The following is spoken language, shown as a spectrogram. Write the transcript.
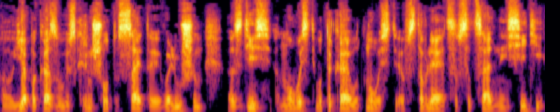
Э, я показываю скриншот с сайта Evolution. Здесь новость. Вот такая вот новость вставляется в социальные сети.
